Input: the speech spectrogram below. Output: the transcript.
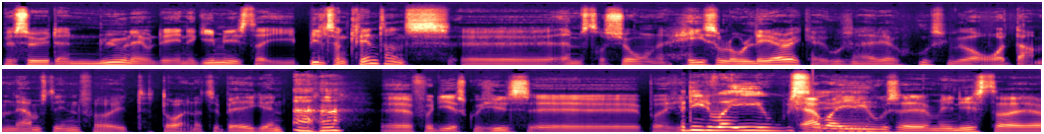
besøge den nyudnævnte energiminister i Bill Clintons øh, administration, Hazel O'Leary, kan jeg huske, jeg husker, vi var over dammen nærmest inden for et døgn og tilbage igen, Aha. øh, fordi jeg skulle hilse øh, på Fordi du var EU's... jeg var øh, EU's øh, minister, og jeg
